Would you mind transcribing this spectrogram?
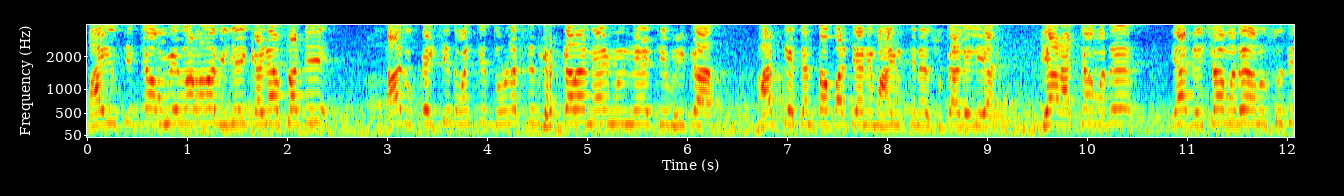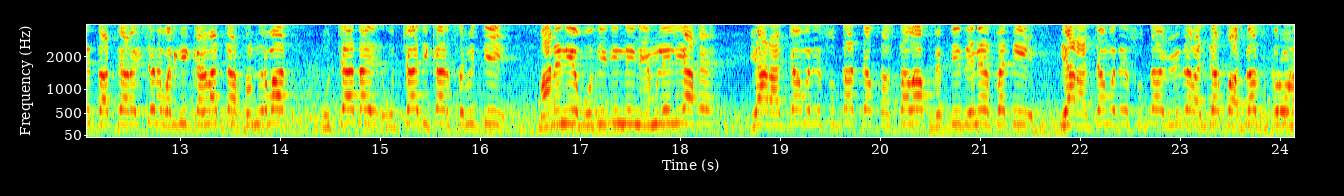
महायुतीच्या उमेदवाराला विजयी करण्यासाठी आज उपेक्षित वंचित दुर्लक्षित घटकाला न्याय मिळवून देण्याची भूमिका भारतीय जनता पार्टी आणि महायुतीने स्वीकारलेली आहे. या राज्यामध्ये या देशामध्ये अनुसूचित जाती आरक्षण वर्गीकरणाच्या संदर्भात उच्चादाय उच्चाधिकार समिती माननीय मोदीजींनी नेमलेली आहे. या राज्यामध्ये सुद्धा त्या प्रश्नाला गती देण्यासाठी या राज्यामध्ये सुद्धा विविध राज्याचा अभ्यास करून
